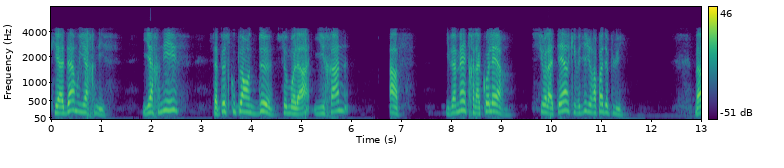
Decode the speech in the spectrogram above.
qui Adam ou Yachnif. Yachnif, ça peut se couper en deux, ce mot-là, Yichan il va mettre la colère sur la terre, qui veut dire qu'il n'y aura pas de pluie. Je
